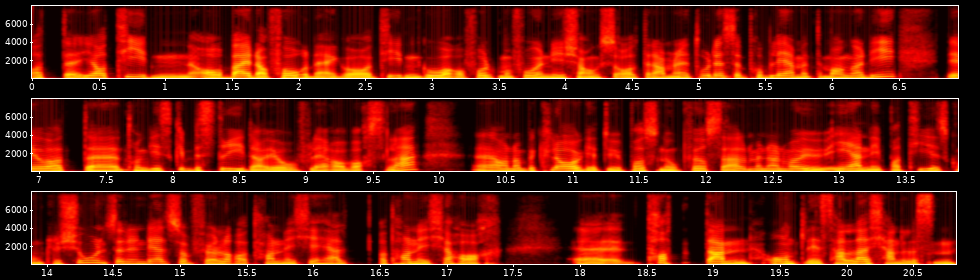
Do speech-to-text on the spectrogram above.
at eh, ja, tiden arbeider for deg, og tiden går, og folk må få en ny sjanse og alt det der. Men jeg tror det som er problemet til mange av de, det er jo at uh, Trond Giske bestrider jo flere av varslene. Uh, han har beklaget upassende oppførsel, men han var jo uenig i partiets konklusjon, så det er en del som føler at han ikke, helt, at han ikke har eh, tatt den ordentlige selverkjennelsen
